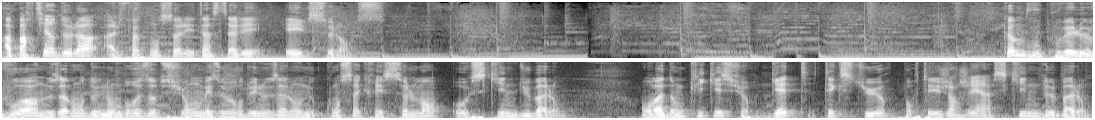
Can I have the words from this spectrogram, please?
A partir de là, Alpha Console est installé et il se lance. Comme vous pouvez le voir, nous avons de nombreuses options, mais aujourd'hui nous allons nous consacrer seulement au skin du ballon. On va donc cliquer sur Get Texture pour télécharger un skin de ballon.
